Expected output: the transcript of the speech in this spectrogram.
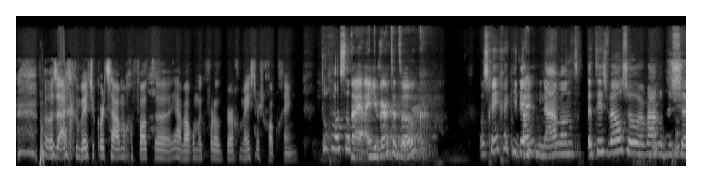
dat was eigenlijk een beetje kort samengevat uh, ja, waarom ik voor dat burgemeesterschap ging. Toch was dat... Nou ja, en je werd het ook. was geen gek idee, Nina, want het is wel zo, er waren dus uh,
